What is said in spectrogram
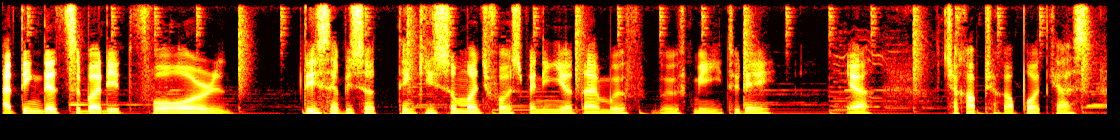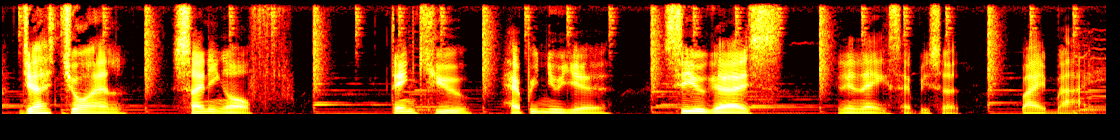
I think that's about it for this episode. Thank you so much for spending your time with with me today. Yeah. Cakap Cakap Podcast. Just Joel signing off. Thank you. Happy New Year. See you guys in the next episode. Bye bye.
